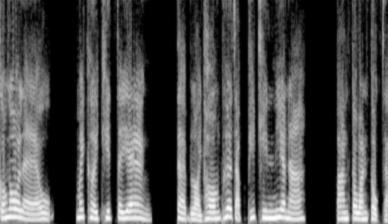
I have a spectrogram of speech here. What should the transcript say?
ก็โง่แล้ว ไม่เคยคิดจะแย่ง แต่ปล่อยท้องเพื่อจับพี่คินเนี่ยนะ ปานตะวันตกใจ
